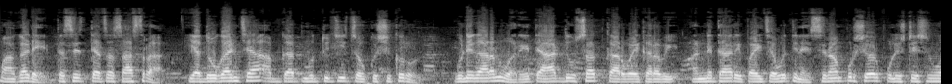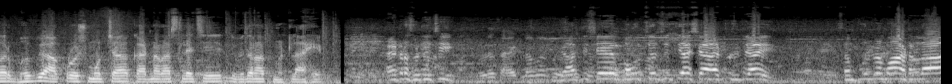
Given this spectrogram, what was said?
मागाडे तसेच त्याचा सासरा या दोघांच्या अपघात मृत्यूची चौकशी करून गुन्हेगारांवर येत्या आठ दिवसात कारवाई करावी. अन्यथा रिपाईच्या वतीने श्रीरामपूर शहर पोलीस स्टेशनवर भव्य आक्रोश मोर्चा काढणार असल्याचे निवेदनात म्हटलं आहे. अॅट्रॉसिटीची. अतिशय बहुचर्चित अशा अॅट्रॉसिटी आहे. संपूर्ण महाराष्ट्राला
